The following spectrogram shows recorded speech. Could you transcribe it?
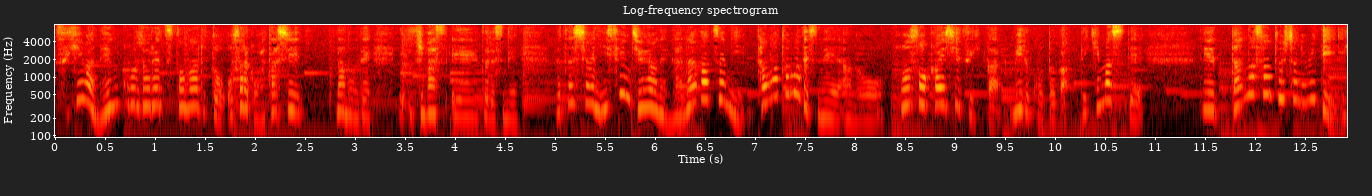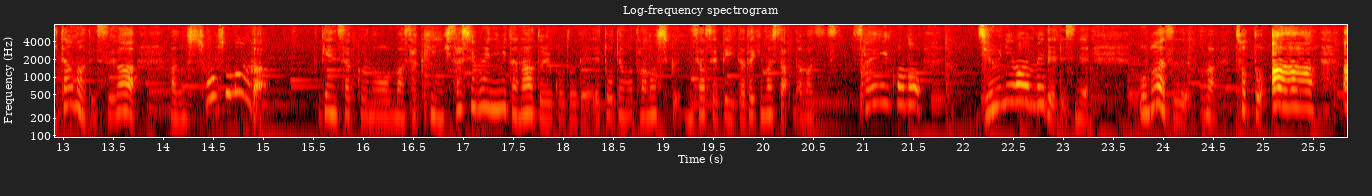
次は年功序列となるとおそらく私なのでいきます。えーとですね私は2014年7月にたまたまですねあの放送開始月から見ることができましてで旦那さんと一緒に見ていたのですがあの少女漫画原作の、まあ、作品久しぶりに見たなということでえとても楽しく見させていただきました。まず最後の12話目でですね思わず、まあ、ちょっとあーあ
